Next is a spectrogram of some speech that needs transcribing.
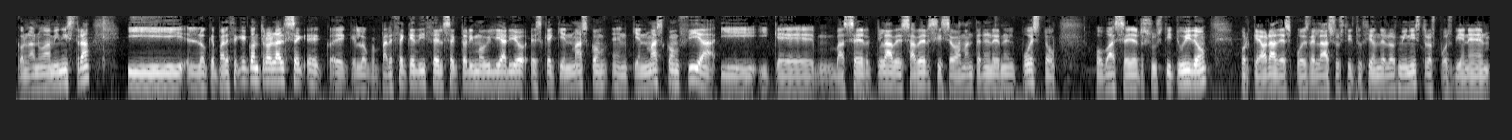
con la nueva ministra y lo que parece que controla el eh, eh, que lo que parece que dice el sector inmobiliario es que quien más en quien más confía y, que va a ser clave saber si se va a mantener en el puesto o va a ser sustituido porque ahora después de la sustitución de los ministros pues viene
